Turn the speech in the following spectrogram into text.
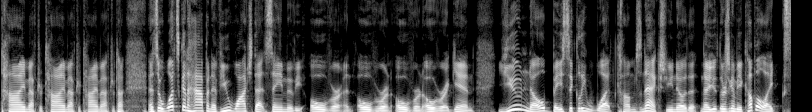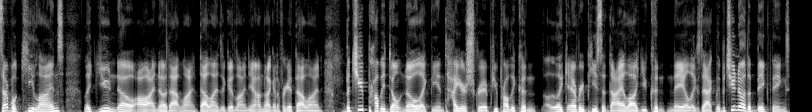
time after time after time after time. And so what's going to happen if you watch that same movie over and over and over and over again? Again, you know basically what comes next. You know that now there's going to be a couple like several key lines like you know, oh, I know that line. That line's a good line. Yeah, I'm not going to forget that line. But you probably don't know like the entire script. You probably couldn't like every piece of dialogue you couldn't nail exactly, but you know the big things.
